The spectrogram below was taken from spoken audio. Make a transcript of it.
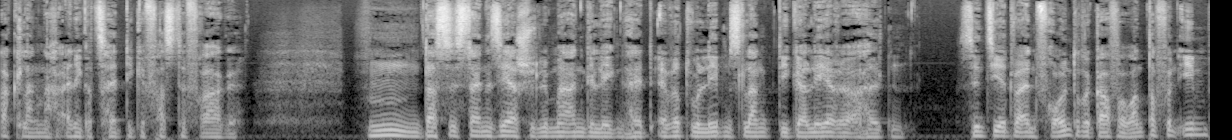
erklang nach einiger Zeit die gefasste Frage. Hm, das ist eine sehr schlimme Angelegenheit. Er wird wohl lebenslang die Galeere erhalten. Sind Sie etwa ein Freund oder gar Verwandter von ihm?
